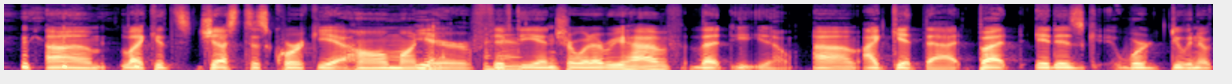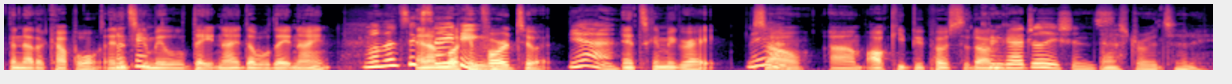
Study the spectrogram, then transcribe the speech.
um, like it's just as quirky at home on Yeah, your uh-huh. 50 inch or whatever you have. That you know, um, I get that, but it is. We're doing it with another couple, and it's gonna be a little date night, double date night, Well, that's and. I'm looking forward to it. Yeah. It's gonna be great. So um, I'll keep you posted on Congratulations. Asteroid City.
